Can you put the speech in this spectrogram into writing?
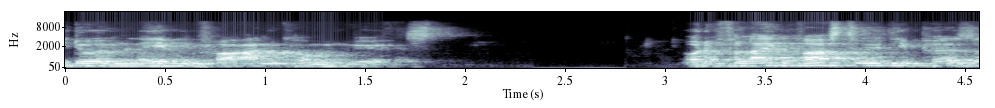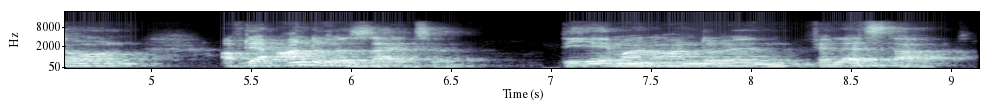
wie du im Leben vorankommen wirst. Oder vielleicht warst du die Person auf der anderen Seite, die jemand anderen verletzt hat.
